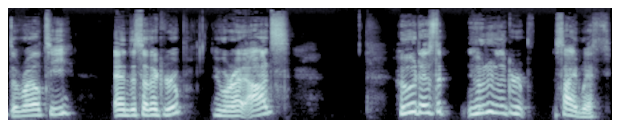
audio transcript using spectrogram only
the royalty and this other group who are at odds. Who does the who do the group side with?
